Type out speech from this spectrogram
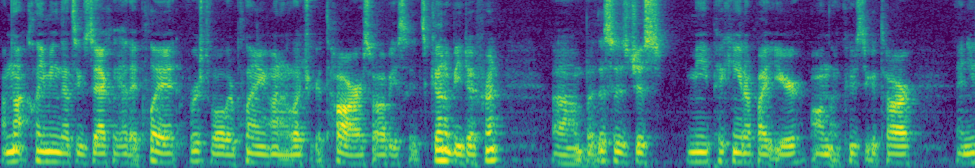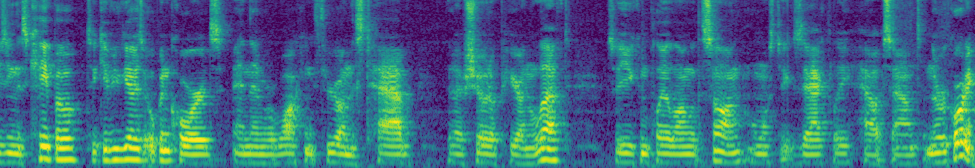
I'm not claiming that's exactly how they play it. First of all, they're playing on an electric guitar, so obviously it's going to be different. Um, but this is just me picking it up by ear on the acoustic guitar and using this capo to give you guys open chords and then we're walking through on this tab that I've showed up here on the left so you can play along with the song almost exactly how it sounds in the recording.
